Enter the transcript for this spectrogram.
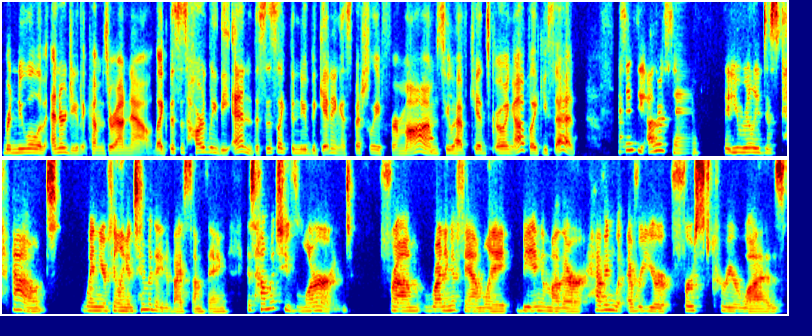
renewal of energy that comes around now. Like this is hardly the end. This is like the new beginning, especially for moms who have kids growing up, like you said. I think the other thing that you really discount when you're feeling intimidated by something is how much you've learned from running a family, being a mother, having whatever your first career was.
